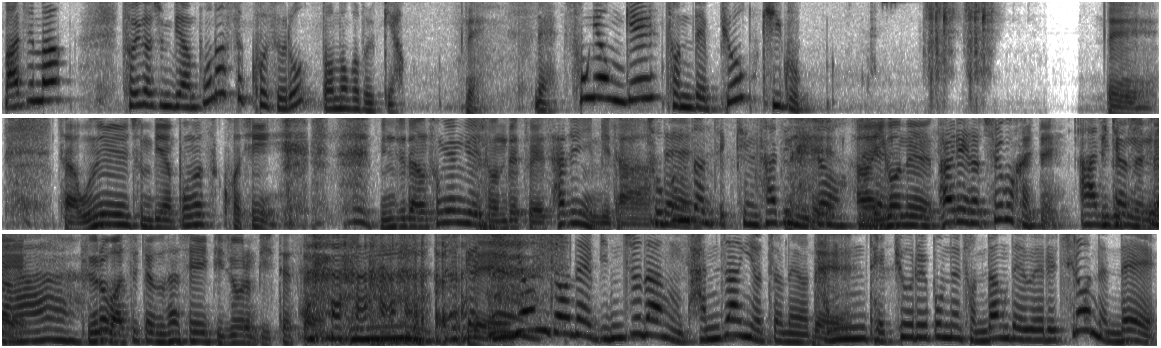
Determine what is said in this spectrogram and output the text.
마지막 저희가 준비한 보너스 컷으로 넘어가 볼게요. 네. 네, 송영길 전 대표 귀국. 네. 자, 오늘 준비한 보너스 컷이 민주당 송영길 전 대표의 사진입니다. 조금 네. 전 찍힌 사진이죠. 네. 아 네. 이거는 파리에서 출국할 때 아, 찍혔는데 주- 아. 들어봤을 때도 사실 비주얼은 비슷했어요. 그러니까 네. 2년 전에 민주당 단장이었잖아요. 네. 단 대표를 뽑는 전당대회를 치렀는데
